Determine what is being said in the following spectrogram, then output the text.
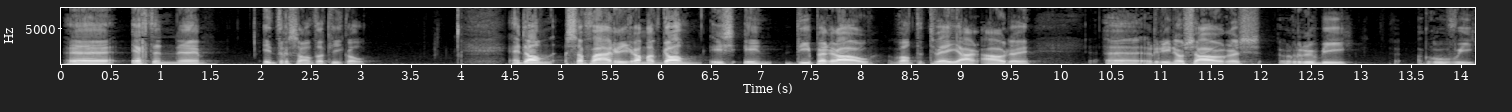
Uh, echt een interessant artikel. En dan Safari Ramadgan is in diepe rouw. Want de twee jaar oude rhinoceros Ruby, Ruby,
